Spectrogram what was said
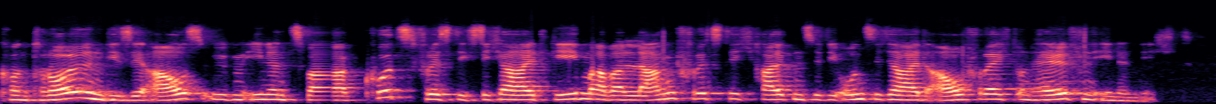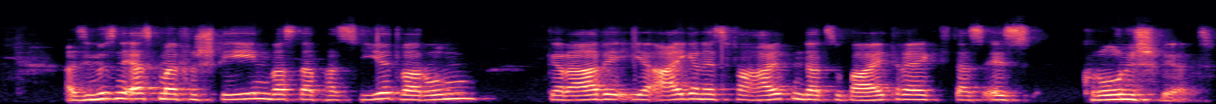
Kontrollen, die sie ausüben, ihnen zwar kurzfristig Sicherheit geben, aber langfristig halten sie die Unsicherheit aufrecht und helfen ihnen nicht. Also sie müssen erst mal verstehen, was da passiert, warum gerade ihr eigenes Verhalten dazu beiträgt, dass es chronisch wird.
